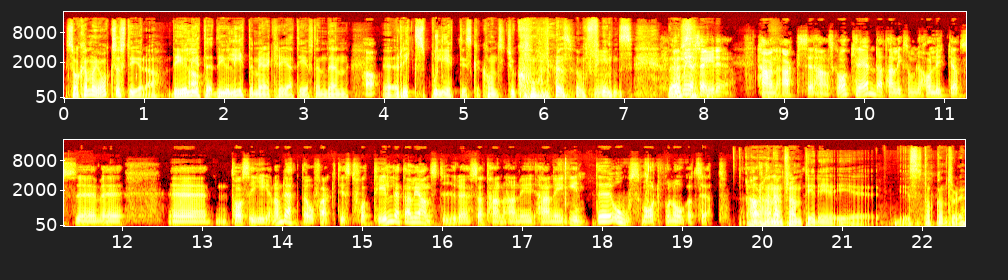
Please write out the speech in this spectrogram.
Så kan man ju också styra. Det är ju, ja. lite, det är ju lite mer kreativt än den ja. eh, rikspolitiska konstruktionen som mm. finns. Där... Jo, men jag säger det. Han Axel, han ska ha cred att han liksom har lyckats eh, eh ta sig igenom detta och faktiskt fått till ett alliansstyre så att han, han, är, han är inte osmart på något sätt. Har han en framtid i, i, i Stockholm tror du?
